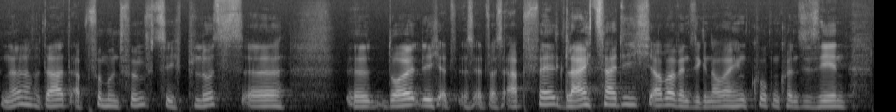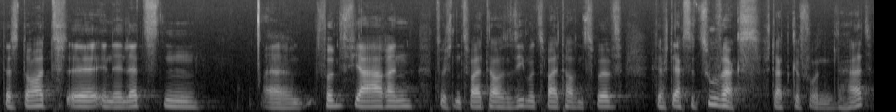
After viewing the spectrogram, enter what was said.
ne, da ab 55 plus, äh, deutlich etwas abfällt. Gleichzeitig aber, wenn Sie genauer hingucken, können Sie sehen, dass dort äh, in den letzten äh, fünf Jahren zwischen 2007 und 2012 der stärkste Zuwachs stattgefunden hat.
